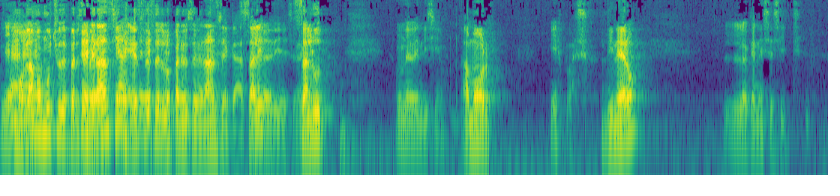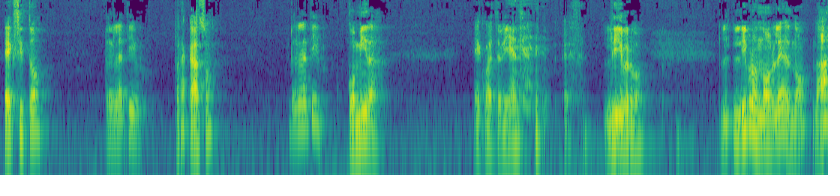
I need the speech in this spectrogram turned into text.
Como hablamos mucho de perseverancia, este es de lo perseverancia acá, ¿sale? 10, ok. Salud, Una bendición. amor, Mi esposa. dinero, Lo que necesite. éxito, Relativo. fracaso, Relativo. comida, Ecuatoriana. eh, libro. Nobles, ¿no? No,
